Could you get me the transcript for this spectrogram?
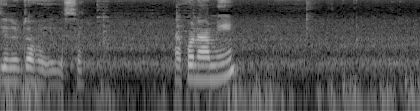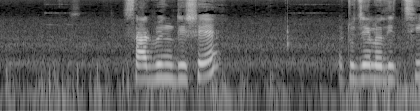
জেলোটা হয়ে গেছে। এখন আমি সার্ভিং ডিশে একটু জেলো দিচ্ছি।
